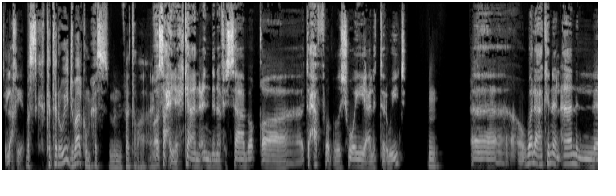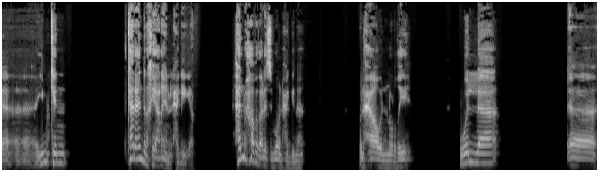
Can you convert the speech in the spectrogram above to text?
في الأخير. بس كترويج ما لكم حس من فترة يعني. صحيح كان عندنا في السابق آه، تحفظ شوي على الترويج. م. آه، ولكن الآن آه، يمكن كان عندنا خيارين الحقيقة. هل نحافظ على الزبون حقنا؟ ونحاول نرضيه ولا آه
